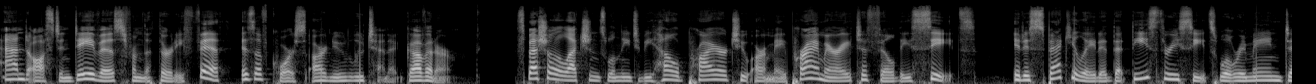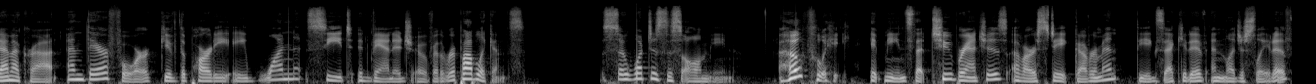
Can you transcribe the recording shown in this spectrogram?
And Austin Davis from the 35th is, of course, our new lieutenant governor. Special elections will need to be held prior to our May primary to fill these seats. It is speculated that these three seats will remain Democrat and therefore give the party a one seat advantage over the Republicans. So, what does this all mean? Hopefully, it means that two branches of our state government, the executive and legislative,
